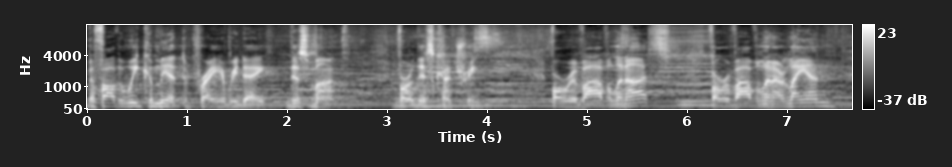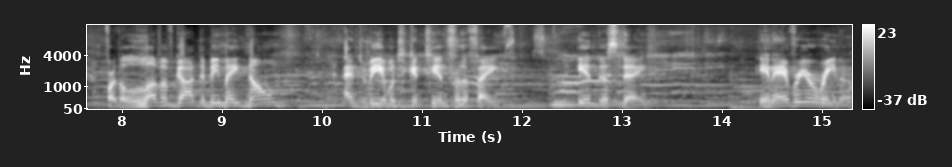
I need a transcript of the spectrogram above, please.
But, Father, we commit to pray every day this month for this country, for revival in us, for revival in our land, for the love of God to be made known, and to be able to contend for the faith in this day, in every arena,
